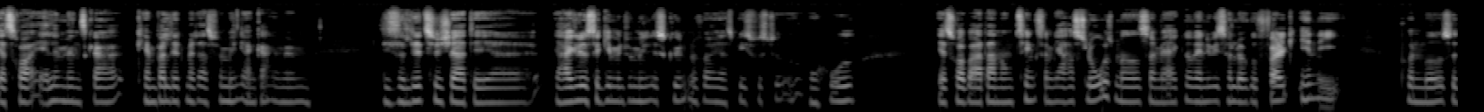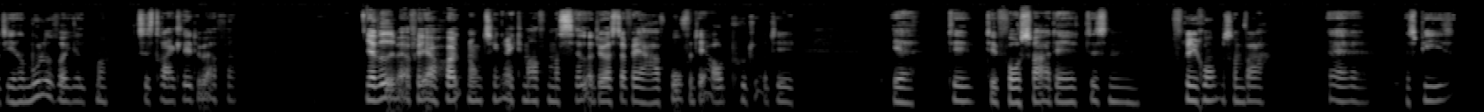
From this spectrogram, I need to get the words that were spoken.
jeg tror alle mennesker kæmper lidt med deres familie en gang imellem. Lige så lidt synes jeg, at det er, jeg har ikke lyst til at give min familie skylden for at jeg spiser forstyrret overhovedet. Jeg tror bare, at der er nogle ting, som jeg har slået med, som jeg ikke nødvendigvis har lukket folk ind i på en måde, så de havde mulighed for at hjælpe mig tilstrækkeligt i hvert fald. Jeg ved i hvert fald, at jeg har holdt nogle ting rigtig meget for mig selv, og det er også derfor, jeg har haft brug for det output, og det, ja, det, det forsvar, det, det sådan frirum, som var at, at spise.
